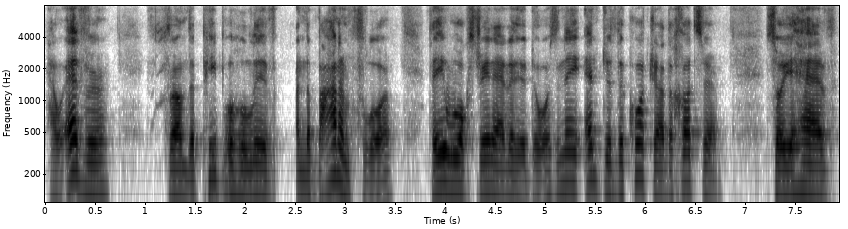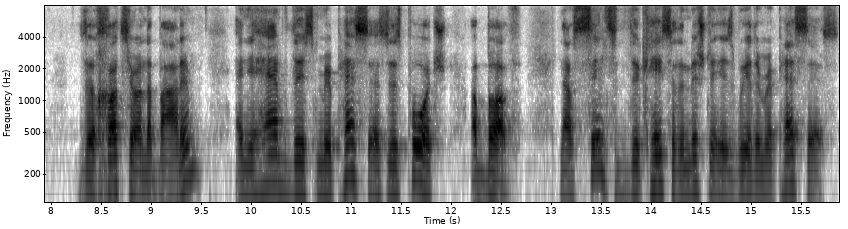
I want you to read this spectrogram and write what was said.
However, from the people who live on the bottom floor, they walk straight out of their doors and they enter the courtyard, the chotzer. So you have the chotzer on the bottom, and you have this mirpeses, this porch above. Now, since the case of the Mishnah is where the mirpeses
